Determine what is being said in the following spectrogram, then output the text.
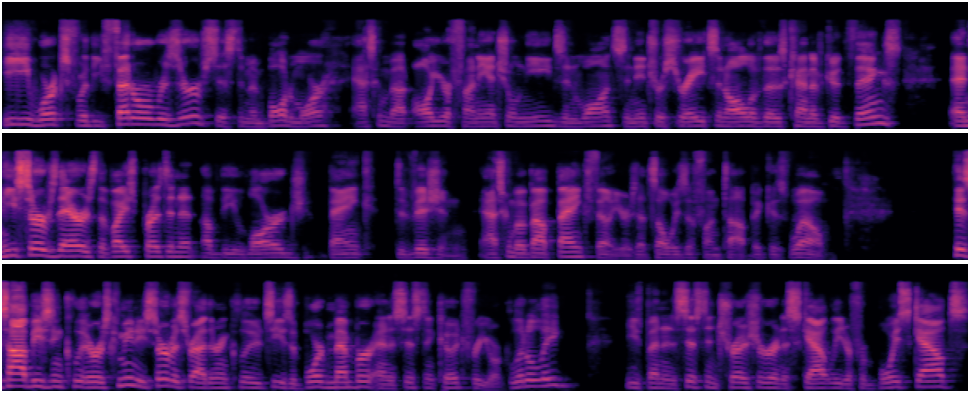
He works for the Federal Reserve System in Baltimore. Ask him about all your financial needs and wants and interest rates and all of those kind of good things. And he serves there as the vice president of the large bank division. Ask him about bank failures. That's always a fun topic as well. His hobbies include, or his community service rather includes, he's a board member and assistant coach for York Little League. He's been an assistant treasurer and a scout leader for Boy Scouts.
